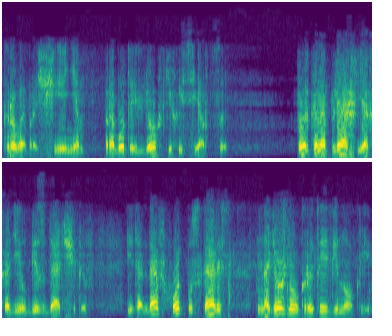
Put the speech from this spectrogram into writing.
кровообращением, работой легких и сердца. Только на пляж я ходил без датчиков, и тогда в ход пускались надежно укрытые бинокли.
